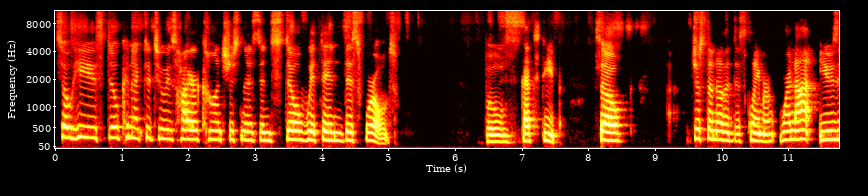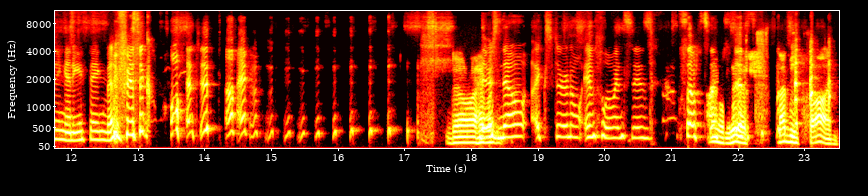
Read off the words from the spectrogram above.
So he is still connected to his higher consciousness and still within this world. Boom, that's deep. So just another disclaimer we're not using anything metaphysical at this time No, I there's haven't. no external influences I wish that'd be fun.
